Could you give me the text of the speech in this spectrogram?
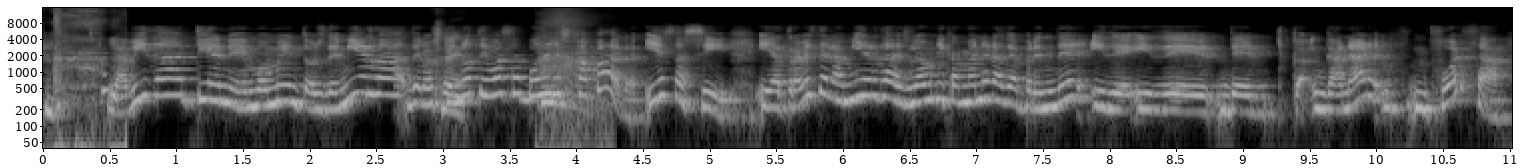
La vida tiene momentos de mierda de los que Sí. no te vas a poder escapar. Y es así. Y a través de la mierda es la única manera de aprender y de, y de, de ga- ganar fuerza.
